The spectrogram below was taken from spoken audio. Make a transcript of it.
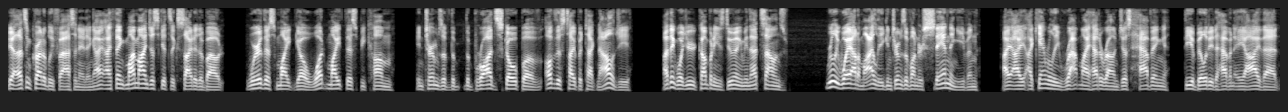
Yeah, that's incredibly fascinating. I, I think my mind just gets excited about where this might go. What might this become in terms of the, the broad scope of, of this type of technology? I think what your company is doing, I mean, that sounds really way out of my league in terms of understanding. Even I, I, I can't really wrap my head around just having the ability to have an AI that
